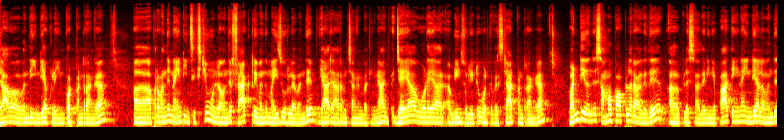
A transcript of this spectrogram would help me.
ஜாவாவை வந்து இந்தியாவுக்குள்ளே இம்போர்ட் பண்ணுறாங்க அப்புறம் வந்து நைன்டீன் சிக்ஸ்டி ஒனில் வந்து ஃபேக்ட்ரி வந்து மைசூரில் வந்து யார் ஆரம்பித்தாங்கன்னு பார்த்தீங்கன்னா ஜெயா ஓடையார் அப்படின்னு சொல்லிட்டு ஒருத்தவர் ஸ்டார்ட் பண்ணுறாங்க வண்டி வந்து செம்ம பாப்புலர் ஆகுது. ப்ளஸ் அதை நீங்கள் பார்த்தீங்கன்னா இந்தியாவில் வந்து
